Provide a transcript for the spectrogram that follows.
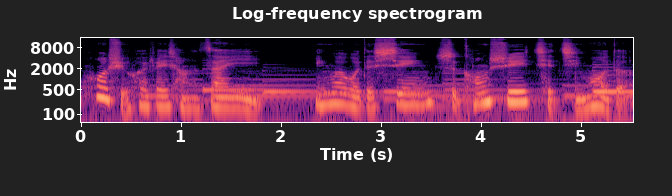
或许会非常的在意。因为我的心是空虚且寂寞的，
